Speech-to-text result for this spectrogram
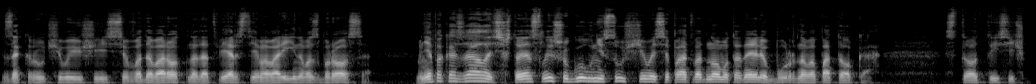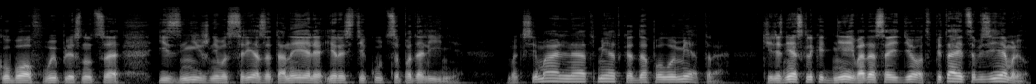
закручивающиеся в водоворот над отверстием аварийного сброса. Мне показалось, что я слышу гул несущегося по отводному тоннелю бурного потока. Сто тысяч кубов выплеснутся из нижнего среза тоннеля и растекутся по долине. Максимальная отметка до полуметра. Через несколько дней вода сойдет, впитается в землю,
